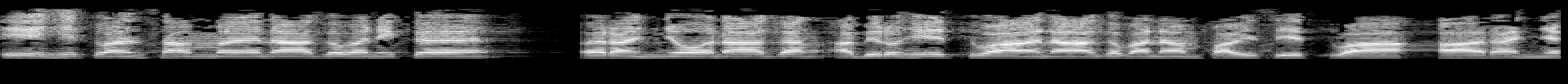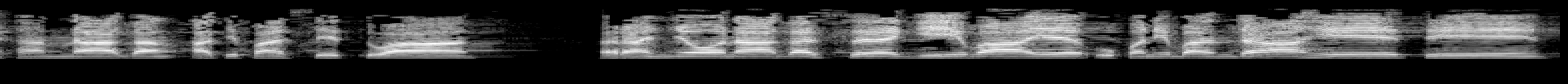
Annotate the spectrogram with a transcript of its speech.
ඒ හේතුන් සම්ම නාගවනික රඤ්ඤෝ නාගං අබිරහෙත්වා නාගවනම් පවිසෙත්වා ආරඤ්‍යකං නාගං අතිපස්සෙත්වා. රඤ්ඤෝ නාගස්ස ගීවාය උපනිබන්ධා හේතේ.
